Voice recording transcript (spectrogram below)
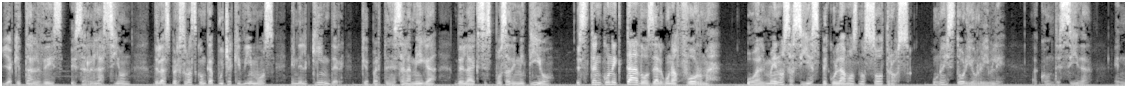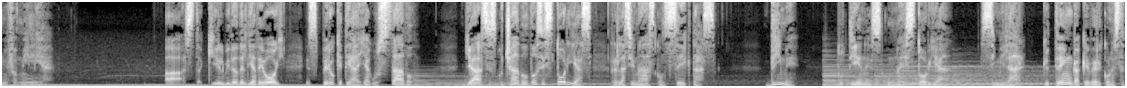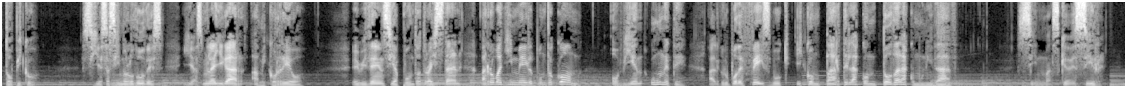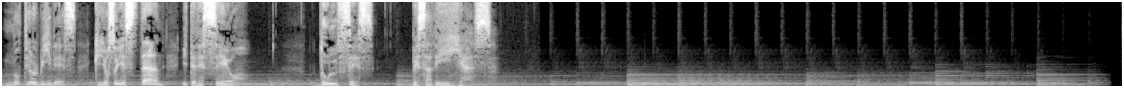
ya que tal vez esa relación de las personas con capucha que vimos en el kinder, que pertenece a la amiga de la ex esposa de mi tío, están conectados de alguna forma, o al menos así especulamos nosotros. Una historia horrible acontecida en mi familia. Hasta aquí el video del día de hoy. Espero que te haya gustado. Ya has escuchado dos historias relacionadas con sectas. Dime, ¿Tú tienes una historia similar que tenga que ver con este tópico? Si es así, no lo dudes y házmela llegar a mi correo evidencia.tristan.gmail.com o bien únete al grupo de Facebook y compártela con toda la comunidad. Sin más que decir, no te olvides que yo soy Stan y te deseo dulces pesadillas.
